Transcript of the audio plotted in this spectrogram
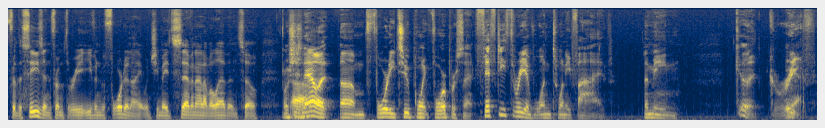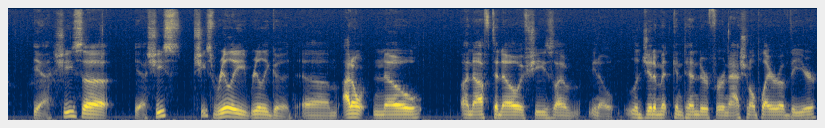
for the season from three, even before tonight when she made seven out of 11. So, Well, she's now at um, 42.4%, 53 of 125. I mean, good grief. yeah, she's uh, yeah, she's she's really really good. Um, I don't know enough to know if she's a you know legitimate contender for National Player of the Year.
